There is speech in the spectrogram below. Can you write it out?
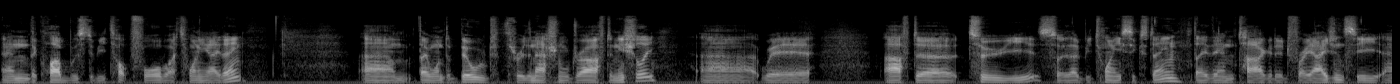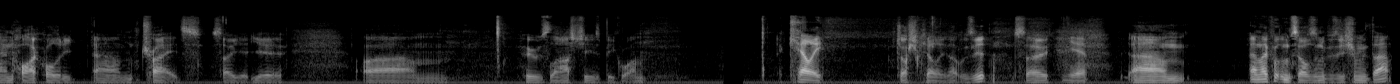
and the club was to be top four by 2018. Um, they wanted to build through the national draft initially, uh, where after two years, so that'd be 2016, they then targeted free agency and high quality um, trades. So you um, who was last year's big one? Kelly. Josh Kelly. That was it. So Yeah. um, and they put themselves in a position with that.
